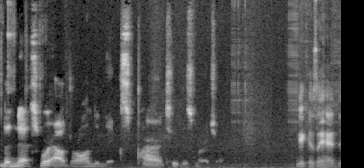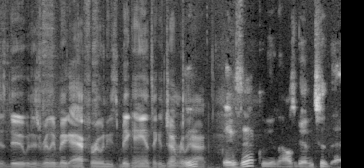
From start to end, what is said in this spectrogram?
The Nets were outdrawn the Knicks prior to this merger. Yeah, because they had this dude with this really big afro and these big hands that could jump really high. Exactly, and I was getting to that.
